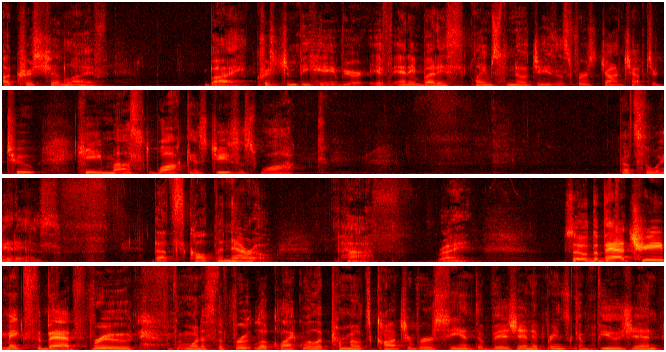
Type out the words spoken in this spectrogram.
a Christian life by Christian behavior. If anybody claims to know Jesus, 1 John chapter 2, he must walk as Jesus walked. That's the way it is. That's called the narrow path, right? So the bad tree makes the bad fruit. What does the fruit look like? Well, it promotes controversy and division. It brings confusion.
